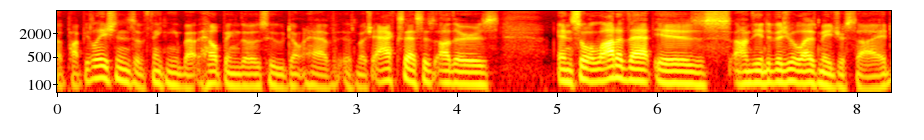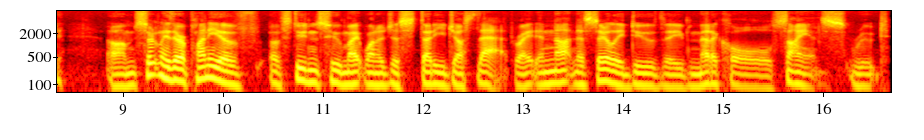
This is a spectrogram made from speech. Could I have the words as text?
uh, populations, of thinking about helping those who don't have as much access as others. And so a lot of that is on the individualized major side. Um, certainly, there are plenty of, of students who might want to just study just that, right, and not necessarily do the medical science route.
